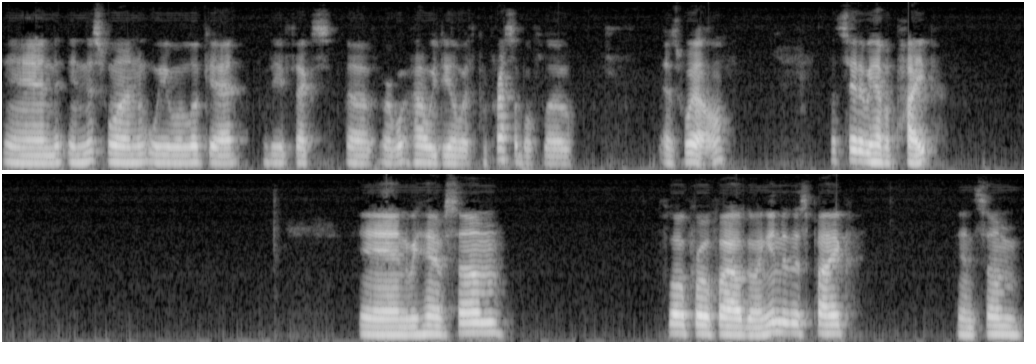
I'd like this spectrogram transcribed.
And in this one, we will look at the effects of, or how we deal with compressible flow as well. Let's say that we have a pipe. And we have some flow profile going into this pipe and some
